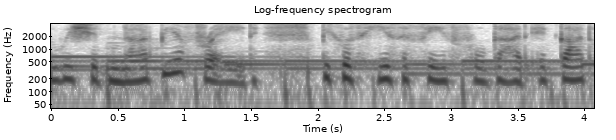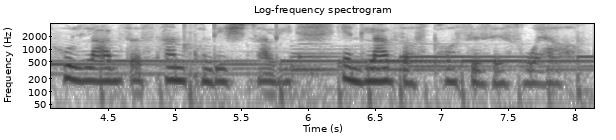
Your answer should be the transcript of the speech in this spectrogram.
we should not be afraid because He is a faithful God, a God who loves us unconditionally and loves our spouses as well.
